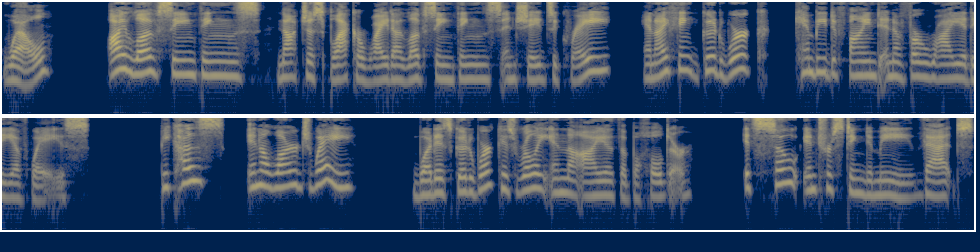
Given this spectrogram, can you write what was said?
Well, I love seeing things not just black or white. I love seeing things in shades of gray. And I think good work can be defined in a variety of ways. Because, in a large way, what is good work is really in the eye of the beholder. It's so interesting to me that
